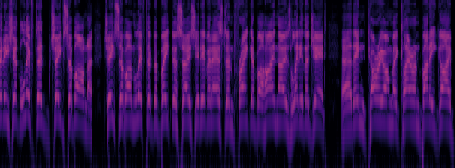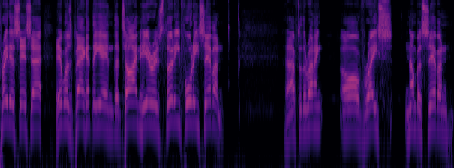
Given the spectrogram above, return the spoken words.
finish. It lifted Chief Sabon. Chief Sabon lifted to beat Dissociative and Aston Frank, and behind those, Letty the Jet. Uh, then Corion McLaren, Buddy Guy, predecessor. It was back at the end. The time here is 30.47. After the running of race number seven,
